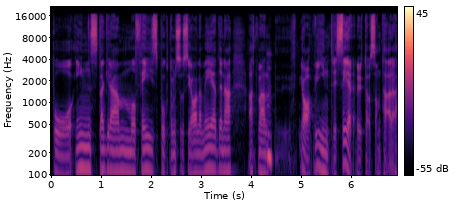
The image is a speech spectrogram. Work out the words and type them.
på Instagram och Facebook, de sociala medierna. Att man, mm. ja, vi är intresserade av sånt här.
